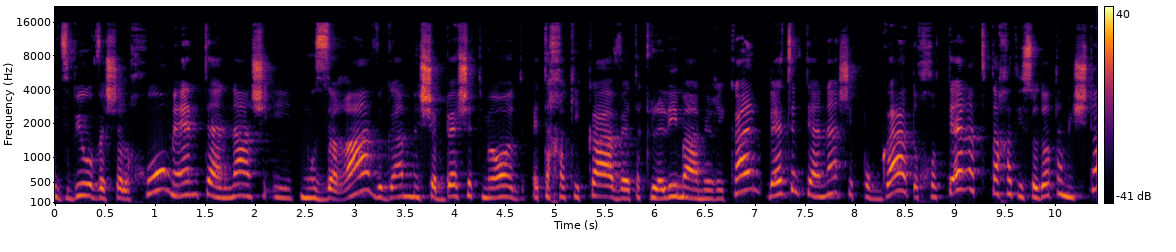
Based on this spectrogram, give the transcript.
הצביעו ושלחו, מעין טענה שהיא מוזרה וגם משבשת מאוד את החקיקה ואת הכללים האמריקאים, בעצם טענה שפוגעת או חותרת תחת יסודות המשטר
